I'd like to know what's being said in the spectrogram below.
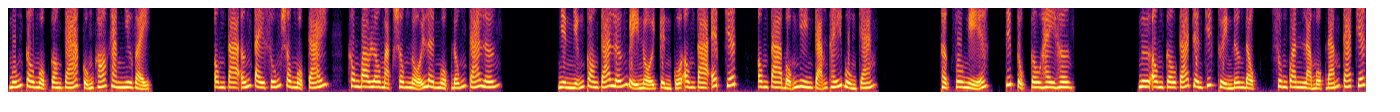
muốn câu một con cá cũng khó khăn như vậy. Ông ta ấn tay xuống sông một cái, không bao lâu mặt sông nổi lên một đống cá lớn. Nhìn những con cá lớn bị nội kình của ông ta ép chết, ông ta bỗng nhiên cảm thấy buồn chán. Thật vô nghĩa, tiếp tục câu hay hơn. Ngư ông câu cá trên chiếc thuyền đơn độc xung quanh là một đám cá chết.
